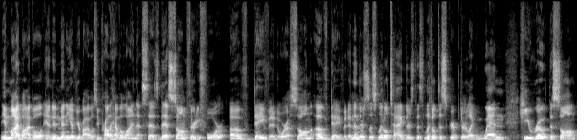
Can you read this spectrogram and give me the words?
in my Bible and in many of your Bibles, you probably have a line that says this: Psalm 34 of David, or a Psalm of David. And then there's this little tag, there's this little descriptor, like when he wrote the psalm.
